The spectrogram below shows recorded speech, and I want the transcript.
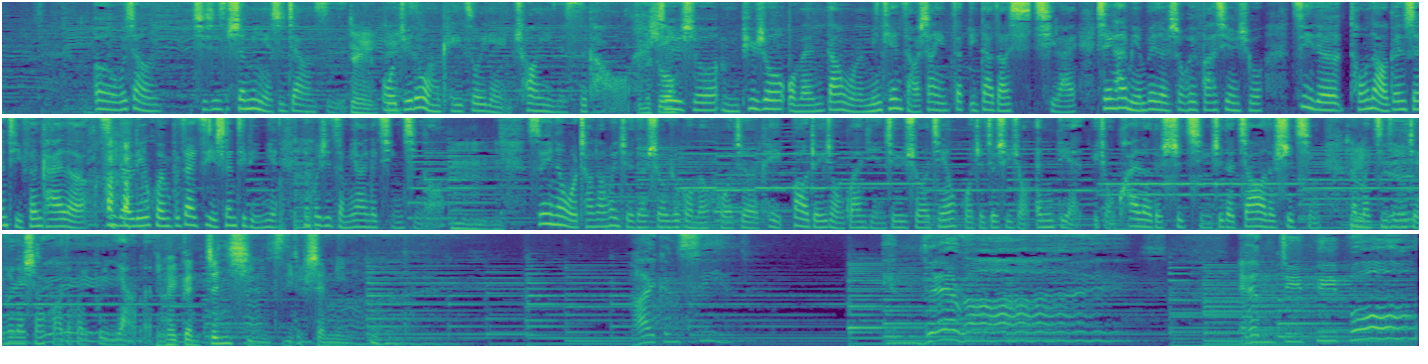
呃，我想。其实生命也是这样子，对，对，我觉得我们可以做一点创意的思考哦。怎么说？就是说，嗯，譬如说，我们当我们明天早上一一大早起来，掀开棉被的时候，会发现说自己的头脑跟身体分开了，自己的灵魂不在自己身体里面，那会是怎么样一个情景哦？嗯嗯嗯。所以呢，我常常会觉得说，如果我们活着，可以抱着一种观点，就是说，今天活着就是一种恩典，一种快乐的事情，值得骄傲的事情。那么今天一整天的生活都会不一样了。你会更珍惜你自己的生命。I can see it in their eyes, empty people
